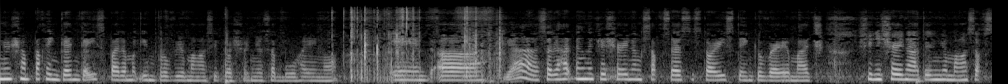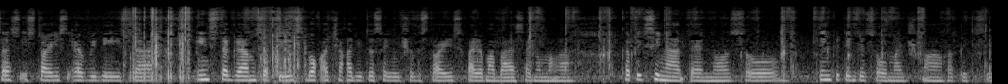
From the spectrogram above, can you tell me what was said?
nyo siyang pakinggan, guys, para mag-improve yung mga sitwasyon nyo sa buhay, no? And, uh, yeah, sa lahat ng nag-share ng success stories, thank you very much. Sinishare natin yung mga success stories everyday sa Instagram, sa Facebook, at saka dito sa YouTube stories para mabasa ng mga kapiksi natin, no? So, thank you, thank you so much, mga kapiksi.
